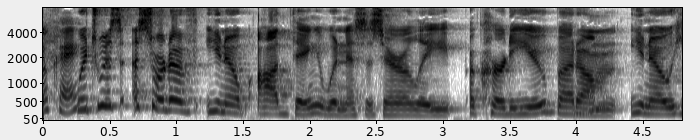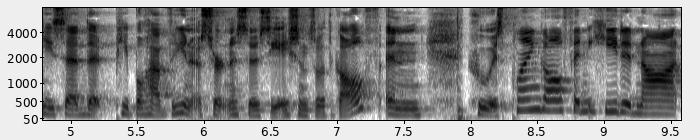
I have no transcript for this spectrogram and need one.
Okay. Which was a sort of, you know, odd thing. It wouldn't necessarily occur to you, but um, you know, he said that people have, you know, certain associations with golf and who is playing golf and he did not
